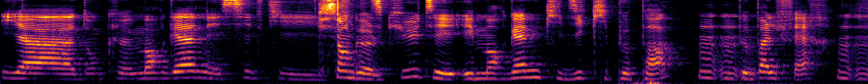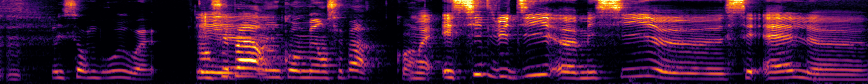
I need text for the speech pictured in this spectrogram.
il y a donc euh, Morgan et Sid qui, Qui s'engueulent. discutent et, et Morgan qui dit qu'il peut pas, Mm, mm, il peut mm. pas le faire. Mm, mm. Ils s'embrouillent, ouais. On Et, sait pas, euh, on, mais on sait pas quoi. Ouais. Et Sid lui dit euh, mais si euh, c'est elle euh,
